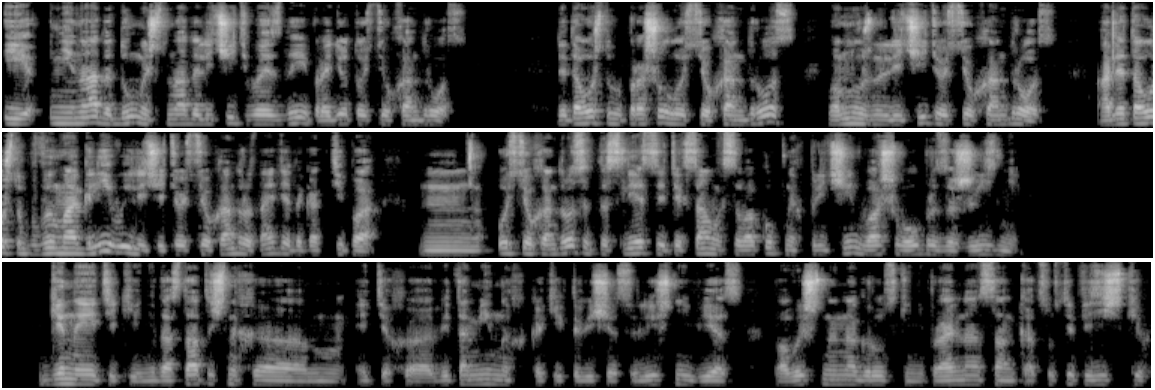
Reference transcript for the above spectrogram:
И не надо думать, что надо лечить ВСД и пройдет остеохондроз. Для того, чтобы прошел остеохондроз, вам нужно лечить остеохондроз. А для того, чтобы вы могли вылечить остеохондроз, знаете, это как типа Остеохондроз – это следствие тех самых совокупных причин вашего образа жизни, генетики, недостаточных эм, этих э, витаминных каких-то веществ, лишний вес, повышенные нагрузки, неправильная осанка, отсутствие физических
